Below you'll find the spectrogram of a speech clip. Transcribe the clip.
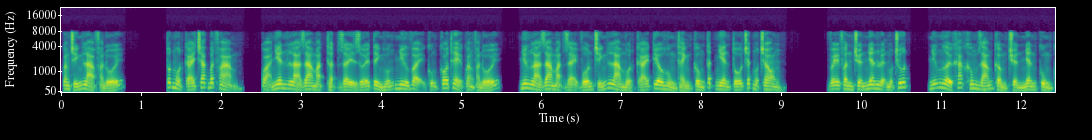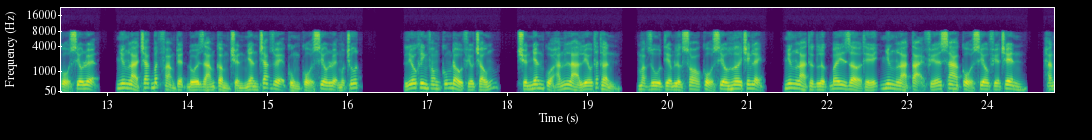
quan chính là phản đối. Tốt một cái chắc bất phàm, quả nhiên là ra mặt thật dày dưới tình huống như vậy cũng có thể quan phản đối, nhưng là ra mặt dày vốn chính là một cái tiêu hùng thành công tất nhiên tố chất một trong. Về phần truyền nhân luyện một chút, những người khác không dám cầm truyền nhân cùng cổ siêu luyện, nhưng là chắc bất phàm tuyệt đối dám cầm truyền nhân chắc duệ cùng cổ siêu luyện một chút. Liêu khinh phong cũng đầu phiếu chống, truyền nhân của hắn là liêu thất thần, mặc dù tiềm lực so cổ siêu hơi chênh lệch, nhưng là thực lực bây giờ thế nhưng là tại phía xa cổ siêu phía trên, hắn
